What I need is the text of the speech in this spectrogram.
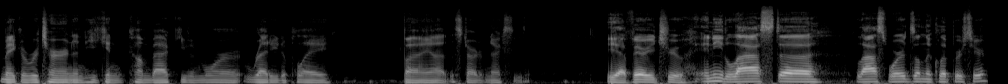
make a return and he can come back even more ready to play by uh, the start of next season. Yeah, very true. Any last uh, last words on the Clippers here?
